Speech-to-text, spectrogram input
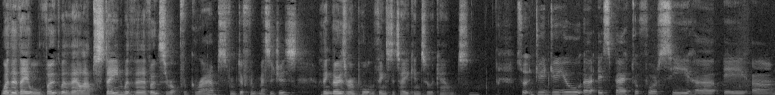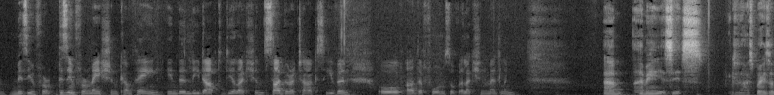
Whether they will vote, whether they'll abstain, whether their votes are up for grabs from different messages, I think those are important things to take into account. Mm. So, do, do you uh, expect or foresee uh, a um, misinform- disinformation campaign in the lead up to the election, cyber attacks even, or other forms of election meddling? Um, I mean, it's, it's, I suppose I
